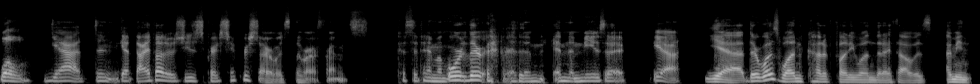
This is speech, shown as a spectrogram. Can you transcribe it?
Well, yeah, didn't get that. I thought it was Jesus Christ Superstar was the reference because of him Or there, in, in the music. Yeah. yeah, there was one kind of funny one that I thought was. I mean,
